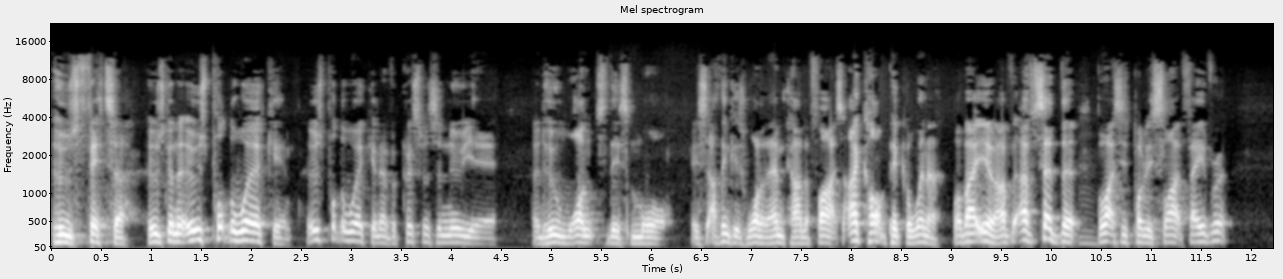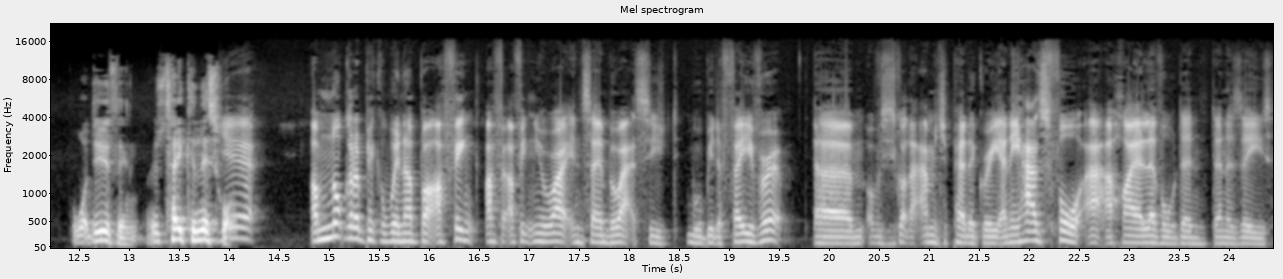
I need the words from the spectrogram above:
who's fitter, who's going to who's put the work in, who's put the work in over Christmas and New Year, and who wants this more. It's, I think it's one of them kind of fights. I can't pick a winner. What about you? I've, I've said that Buatsi is probably slight favourite. What do you think? Who's taking this one? Yeah, I'm not going to pick a winner, but I think I, th- I think you're right in saying Buatsi will be the favourite. Um, obviously, he's got that amateur pedigree, and he has fought at a higher level than than Azeez.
